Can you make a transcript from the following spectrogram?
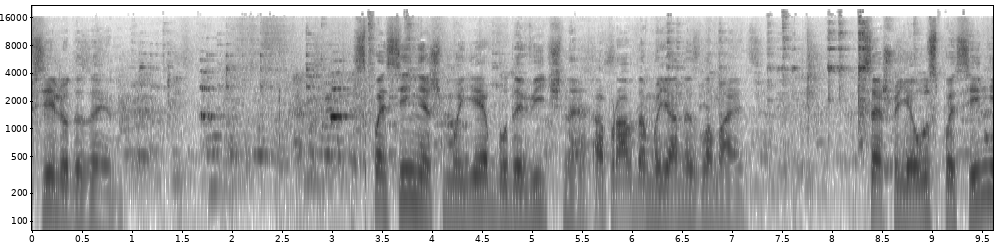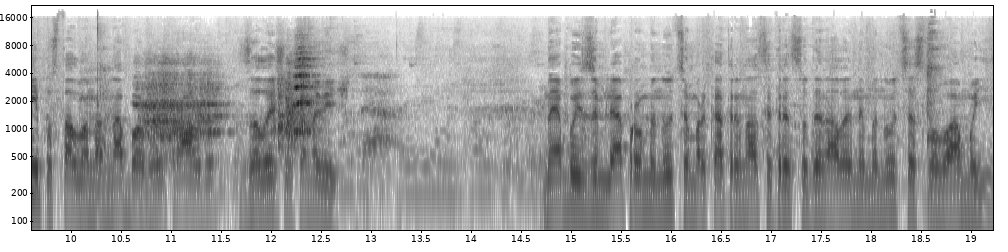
Всі люди загинуть. Спасіння ж моє буде вічне, а правда моя не зламається. Все, що є у спасінні, поставлено на Божу правду, залишиться навічно. Небо і земля проминуться, Марка 13.31, але не минуться слова мої.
